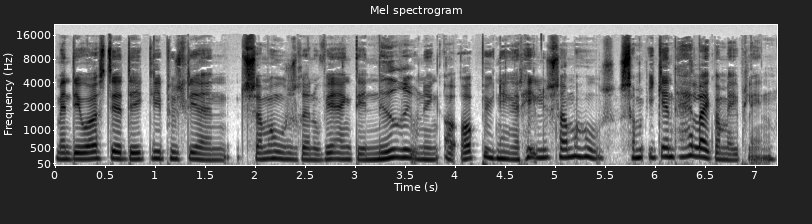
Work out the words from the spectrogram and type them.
men det er jo også det, at det ikke lige pludselig er en sommerhusrenovering, det er nedrivning og opbygning af et helt nyt sommerhus, som igen heller ikke var med i planen.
